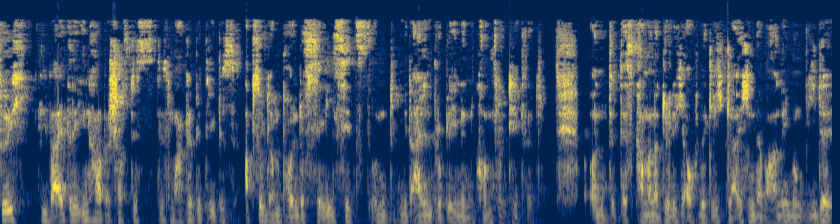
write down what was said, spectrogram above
durch die weitere Inhaberschaft des, des Maklerbetriebes absolut am Point of Sale sitzt und mit allen Problemen konfrontiert wird. Und das kann man natürlich auch wirklich gleich in der Wahrnehmung wieder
